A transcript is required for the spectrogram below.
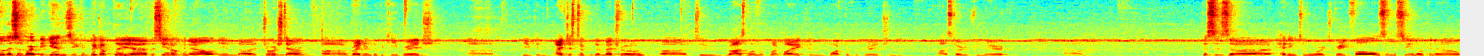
So this is where it begins. You can pick up the uh, the C&O Canal in uh, Georgetown, uh, right under the Key Bridge. Um, you can. I just took the metro uh, to Rosslyn with my bike and walked over the bridge and uh, started from there. Um, this is uh, heading towards Great Falls in the C&O Canal.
